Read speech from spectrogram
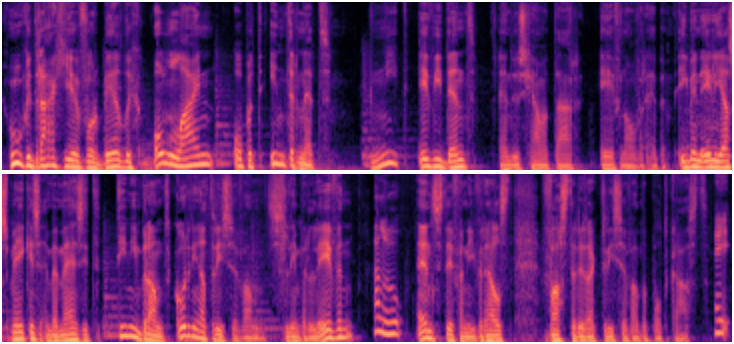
Hoe gedraag je je voorbeeldig online op het internet? Niet evident en dus gaan we het daar even over hebben. Ik ben Elias Meekes en bij mij zit Tini Brandt, coördinatrice van Slimmer Leven. Hallo. En Stefanie Verhelst, vaste redactrice van de podcast. Hey.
